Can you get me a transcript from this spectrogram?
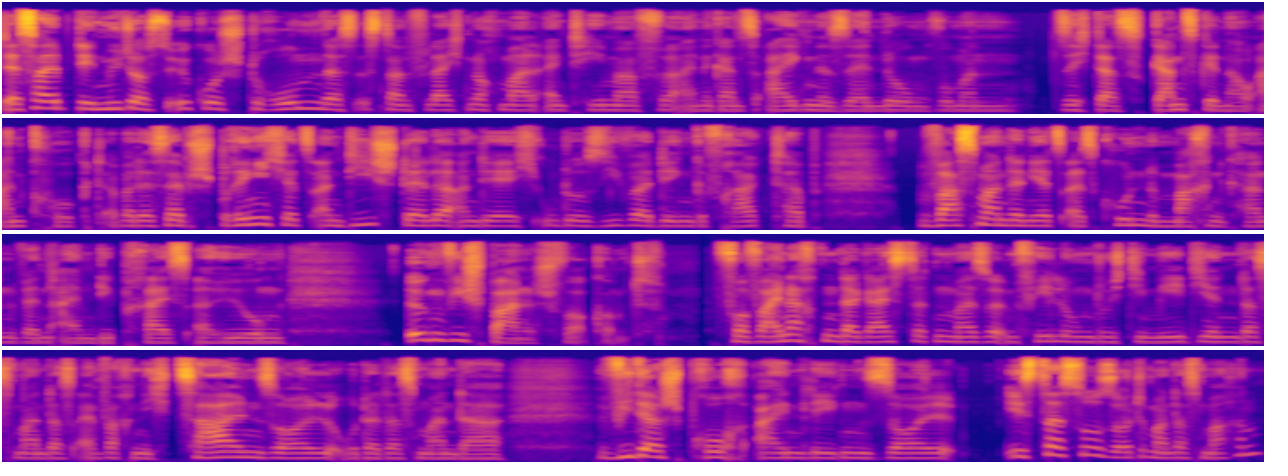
Deshalb den Mythos Ökostrom, das ist dann vielleicht noch mal ein Thema für eine ganz eigene Sendung, wo man sich das ganz genau anguckt. Aber deshalb springe ich jetzt an die Stelle, an der ich Udo Sieverding gefragt habe, was man denn jetzt als Kunde machen kann, wenn einem die Preiserhöhung irgendwie spanisch vorkommt. Vor Weihnachten, da geisterten mal so Empfehlungen durch die Medien, dass man das einfach nicht zahlen soll oder dass man da Widerspruch einlegen soll. Ist das so? Sollte man das machen?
